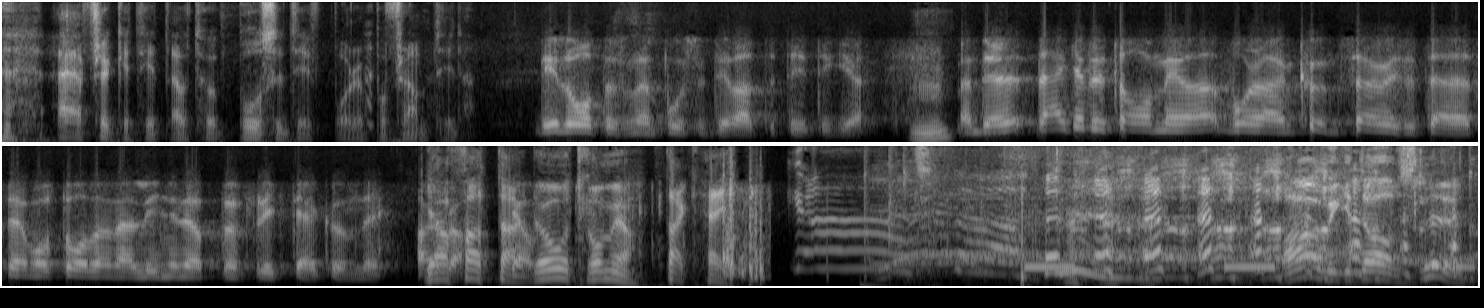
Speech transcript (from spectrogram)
jag försöker titta positivt på det på framtiden. Det låter som en positiv attityd tycker jag. Mm. Men det, det här kan du ta med vår kundservice istället. Jag måste hålla den här linjen öppen för riktiga kunder. Ha det Jag bra. fattar, Ja. då återkommer jag. Tack, hej. Ja, vilket avslut.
